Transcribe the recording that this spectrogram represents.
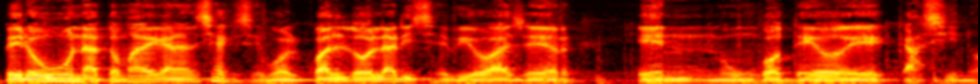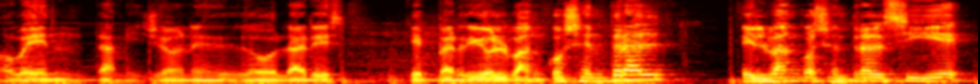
pero hubo una toma de ganancia que se volcó al dólar y se vio ayer en un goteo de casi 90 millones de dólares que perdió el Banco Central. El Banco Central sigue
